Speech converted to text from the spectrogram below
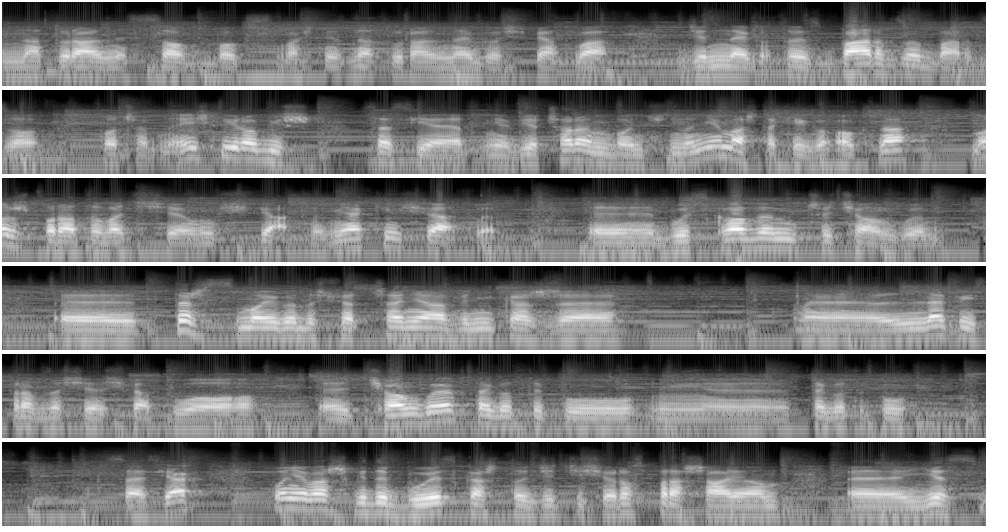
naturalny softbox właśnie z naturalnego światła dziennego. To jest bardzo, bardzo potrzebne. Jeśli robisz sesję wieczorem bądź no nie masz takiego okna, możesz poratować się światłem. Jakim światłem? E, Błyskowym czy ciągłym? E, Też z mojego doświadczenia wynika, że E, lepiej sprawdza się światło ciągłe w tego typu, mm, w tego typu sesjach, ponieważ gdy błyskasz, to dzieci się rozpraszają, e, jest,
